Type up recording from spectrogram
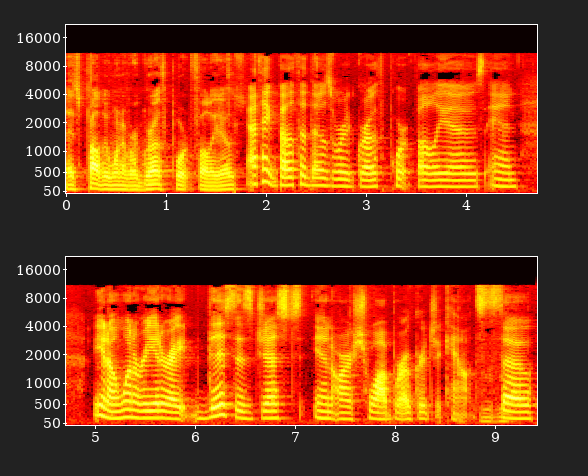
That's probably one of our growth portfolios. I think both of those were growth portfolios. And you know, want to reiterate this is just in our Schwab brokerage accounts. Mm-hmm. So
